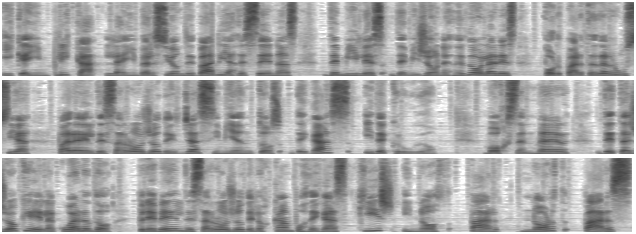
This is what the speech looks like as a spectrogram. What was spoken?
y que implica la inversión de varias decenas de miles de millones de dólares por parte de Rusia para el desarrollo de yacimientos de gas y de crudo. Boxenmer detalló que el acuerdo prevé el desarrollo de los campos de gas Kish y North, Pars,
